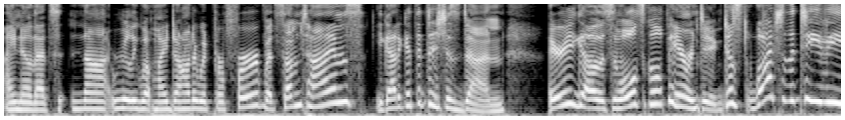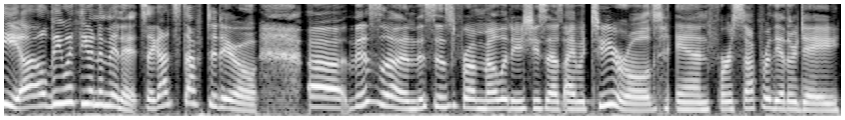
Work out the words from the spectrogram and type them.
I know that's not really what my daughter would prefer, but sometimes you got to get the dishes done. There you go, some old school parenting. Just watch the TV. I'll be with you in a minute. I got stuff to do. Uh, this one, this is from Melody. She says, I have a two year old, and for supper the other day,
